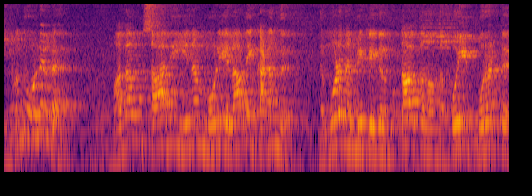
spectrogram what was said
இது வந்து ஒன்றும் இல்ல. ஒரு மதம் சாதி இனம் மொழி எல்லாத்தையும் கடந்து இந்த மூட நம்பிக்கைகள் முட்டாள்தனம் அந்த பொய் புரட்டு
